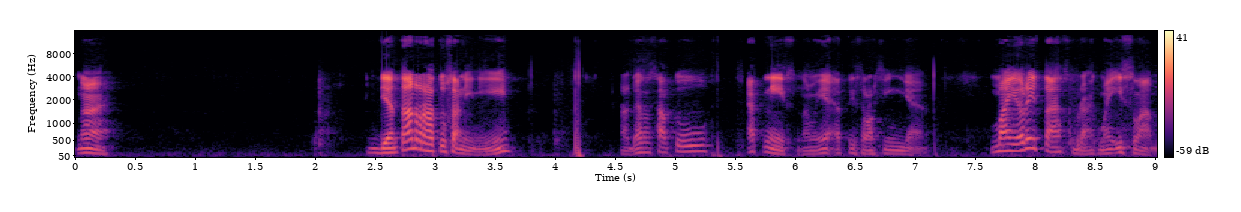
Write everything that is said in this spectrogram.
Nah, di antara ratusan ini ada satu etnis namanya etnis Rohingya. Mayoritas beragama Islam.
